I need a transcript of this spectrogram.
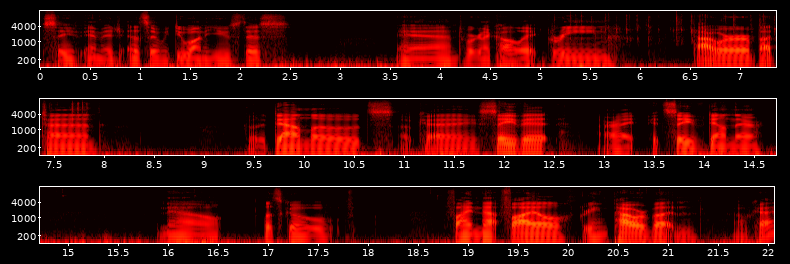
save image. Let's say we do want to use this and we're going to call it green power button. Go to downloads. Okay, save it. All right, it's saved down there. Now let's go find that file, green power button. Okay.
